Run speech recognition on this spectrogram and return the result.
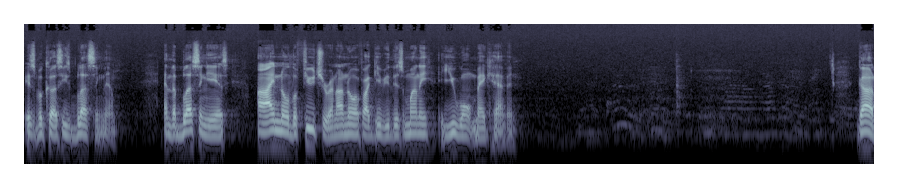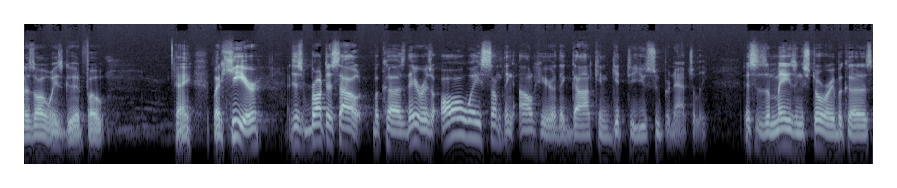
is because He's blessing them. And the blessing is, I know the future, and I know if I give you this money, you won't make heaven. God is always good, folk. Okay? But here, I just brought this out because there is always something out here that God can get to you supernaturally. This is an amazing story because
